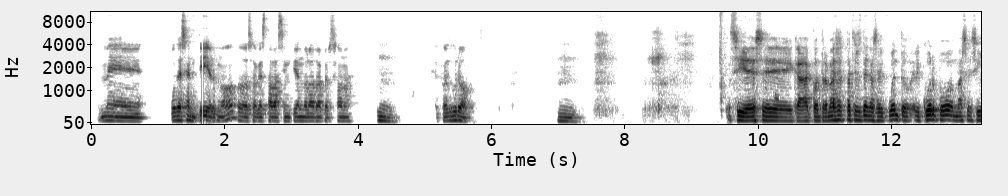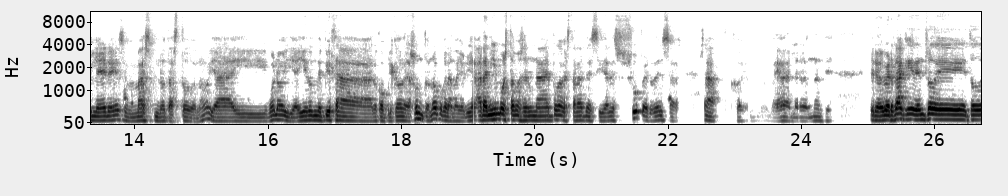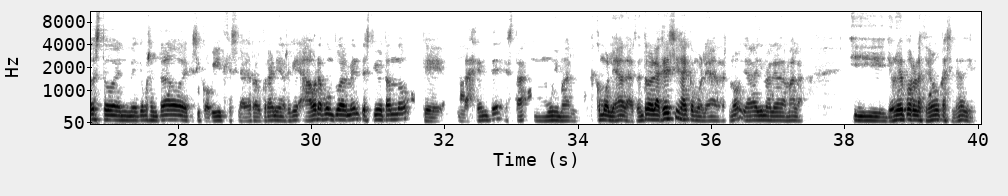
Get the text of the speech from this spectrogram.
me pude sentir, ¿no? Todo eso que estaba sintiendo la otra persona. Mm. Que fue duro. Mm. Sí, es eh, contra más espacios tengas el cuento, el cuerpo, más sensible eres, más notas todo, ¿no? Y, bueno, y ahí es donde empieza lo complicado del asunto, ¿no? Porque la mayoría, ahora mismo estamos en una época que están las densidades súper densas. O sea, joder, la redundancia. Pero es verdad que dentro de todo esto en el que hemos entrado, de que si COVID, que si la guerra Ucrania, no sé qué, ahora puntualmente estoy notando que la gente está muy mal. Es como oleadas. Dentro de la crisis hay como oleadas, ¿no? Ya hay una oleada mala y yo no me puedo relacionar con casi nadie.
